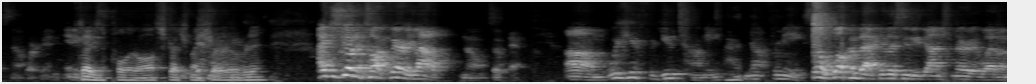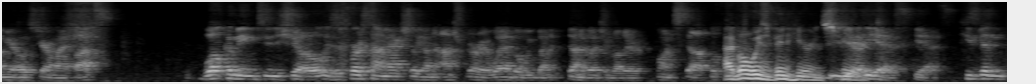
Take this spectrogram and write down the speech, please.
it's not working. So I just pull it off, stretch my shirt over it. I just going to talk very loud. No, it's okay. Um, we're here for you, Tommy, not for me. So, welcome back. You're listening to the Entrepreneurial Web. I'm your host, Jeremiah Fox. Welcoming to the show. This is the first time actually on the Entrepreneurial Web, but we've done a bunch of other fun stuff. Before. I've always been here in Yeah, spirit. yes, yes. He's been,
